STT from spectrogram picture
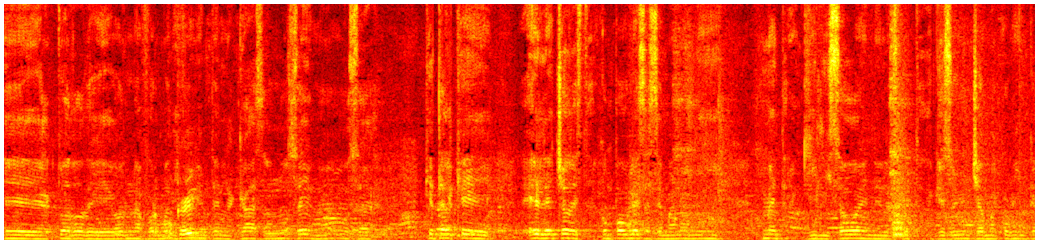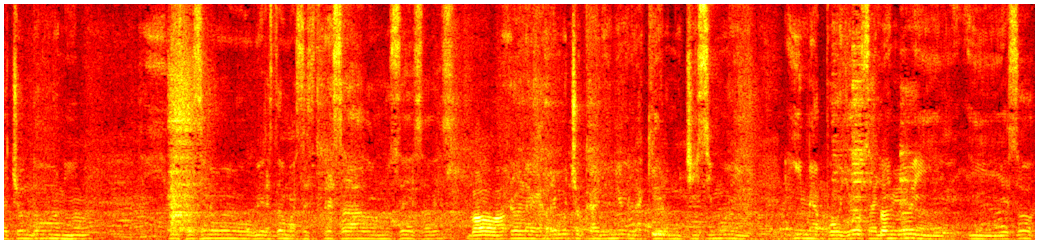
eh, actuado de una forma diferente en la casa? No sé, ¿no? O sea, ¿qué tal que el hecho de estar con Paula esa semana a mí me tranquilizó en el aspecto de que soy un chamaco bien cachondón y, y después si no hubiera estado más estresado, no sé, ¿sabes? Va, va, va. Pero le agarré mucho cariño y la quiero muchísimo y, y me apoyó saliendo y, y eso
